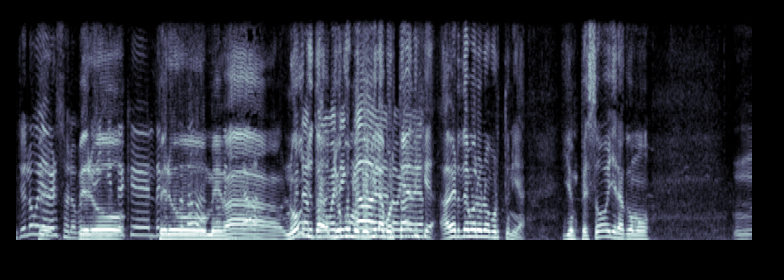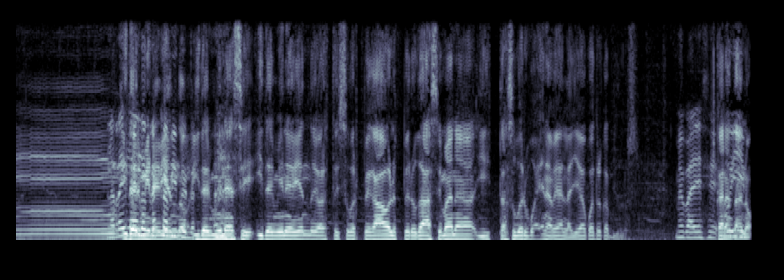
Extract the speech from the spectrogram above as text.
Yo lo voy a ver solo porque pero dijiste que el de que pero trataba, me no va no yo, tampoco ta- me yo como que vi la portada y dije a ver démosle una oportunidad y empezó y era como mm, y terminé viendo capítulos. y terminé sí, y terminé viendo y ahora estoy súper pegado lo espero cada semana y está súper buena vean la lleva cuatro capítulos Me parece. Kanata Oye.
